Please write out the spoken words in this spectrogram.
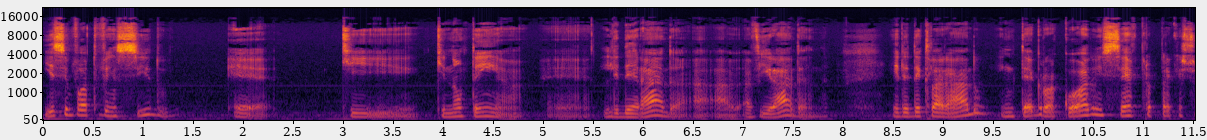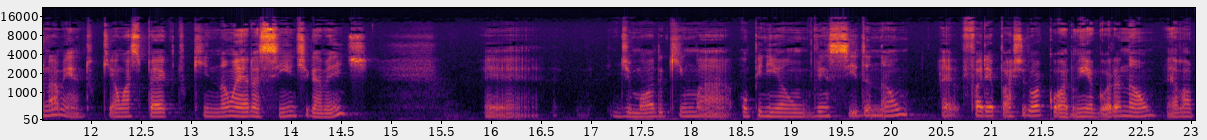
E esse voto vencido, é, que, que não tenha é, liderada a, a, virada, né, ele é declarado, integra o acordo e serve para pré-questionamento, que é um aspecto que não era assim antigamente, é, de modo que uma opinião vencida não é, faria parte do acordo, e agora não, ela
